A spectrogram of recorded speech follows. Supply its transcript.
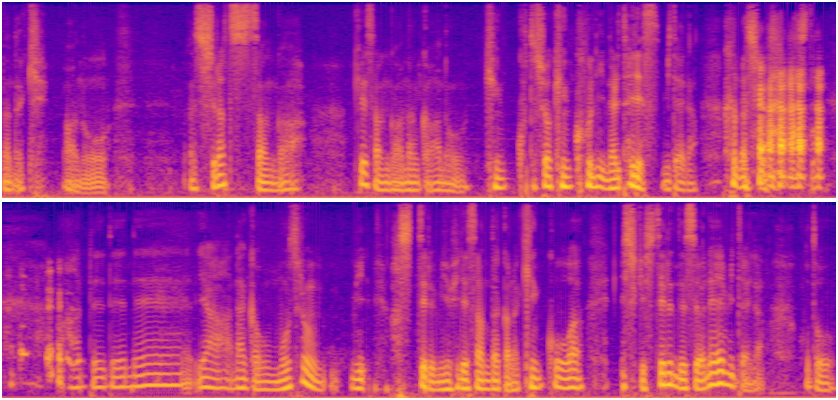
なんだっけあの白土さんが K さんがなんかあの健今年は健康になりたいですみたいな話をしてあ あれでね、いやーなんかもちろんみ走ってる三秀さんだから健康は意識してるんですよねみたいなことを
